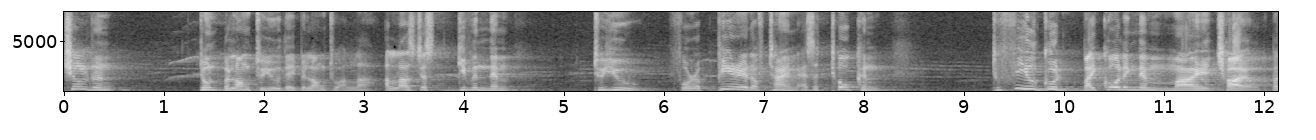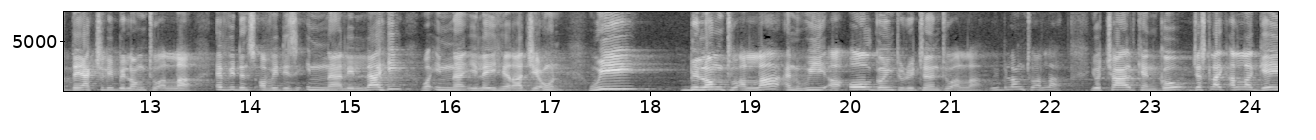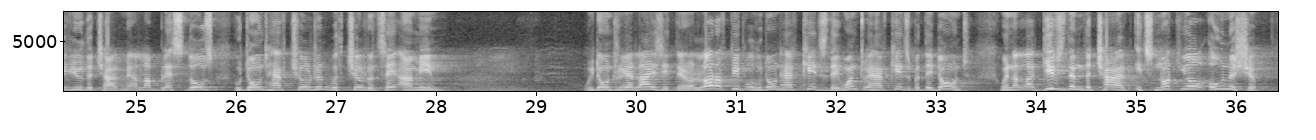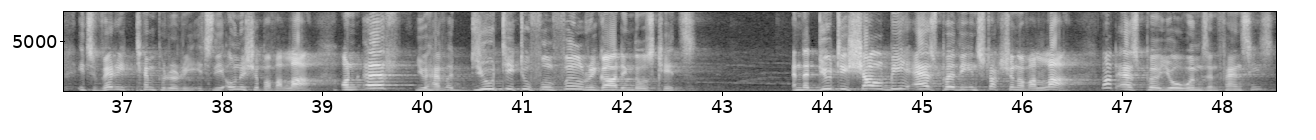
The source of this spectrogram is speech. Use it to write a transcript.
children don't belong to you, they belong to Allah. Allah has just given them to you for a period of time as a token to feel good by calling them my child, but they actually belong to Allah. Evidence of it is inna lillahi wa inna ilayhi raji'un. We belong to Allah and we are all going to return to Allah. We belong to Allah. Your child can go just like Allah gave you the child. May Allah bless those who don't have children with children. Say Ameen. We don't realize it. There are a lot of people who don't have kids. They want to have kids, but they don't. When Allah gives them the child, it's not your ownership. It's very temporary. It's the ownership of Allah. On earth, you have a duty to fulfill regarding those kids. And the duty shall be as per the instruction of Allah, not as per your whims and fancies.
